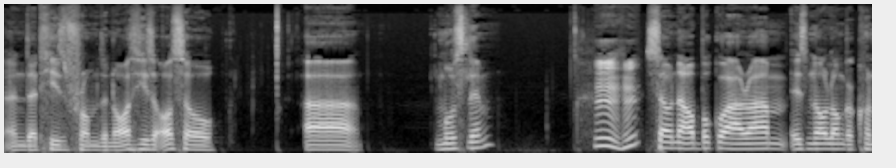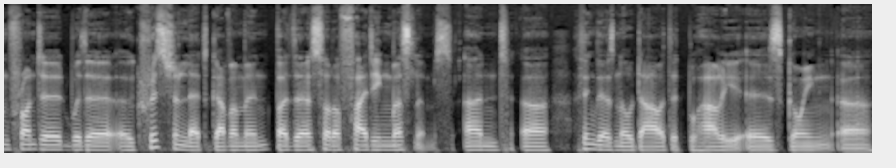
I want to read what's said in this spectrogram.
and that he's from the north, he's also uh, Muslim. hmm So now Boko Haram is no longer confronted with a, a Christian-led government, but they're sort of fighting Muslims. And uh, I think there's no doubt that Buhari is going uh,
